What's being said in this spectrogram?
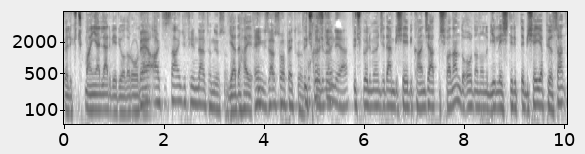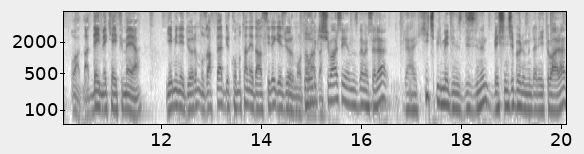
Böyle küçük manyeller veriyorlar oradan. Veya artisti hangi filmden tanıyorsun? ya da hayır. En güzel sohbet konu. Bu 3 kız bölüm, kimdi ya? 3 bölüm önceden bir şeye bir kanca atmış falan da oradan onu birleştirip de bir şey yapıyorsan valla değme keyfime ya. Yemin ediyorum muzaffer bir komutan edasıyla geziyorum ortalarda. Doğru kişi varsa yanınızda mesela yani hiç bilmediğiniz dizinin 5. bölümünden itibaren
